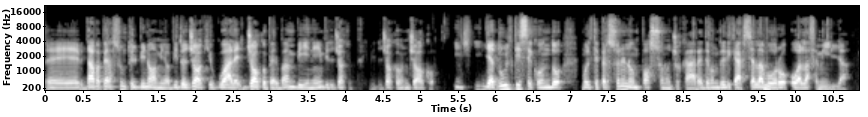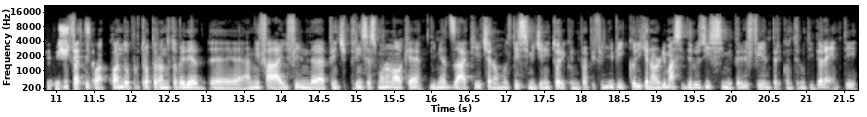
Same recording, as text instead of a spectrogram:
eh, dava per assunto il binomio videogiochi uguale gioco per bambini, videogiochi, videogioco è un gioco. Gli adulti, secondo molte persone, non possono giocare, devono dedicarsi al lavoro o alla famiglia. Infatti, qua, quando purtroppo ero andato a vedere eh, anni fa il film della Princess Mononoke di Miyazaki, c'erano moltissimi genitori con i propri figli piccoli che erano rimasti delusissimi per il film, per i contenuti violenti,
